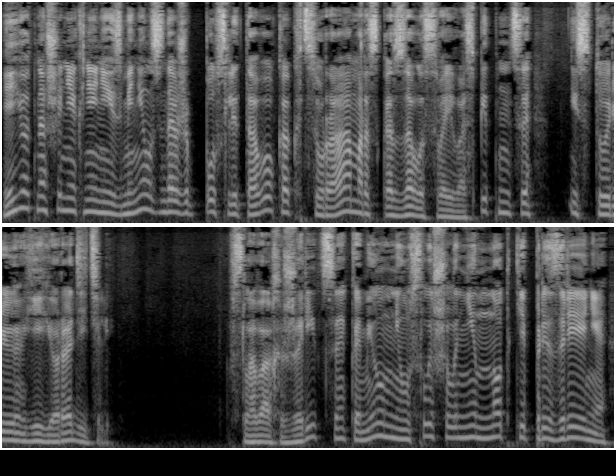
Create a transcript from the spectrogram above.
и ее отношение к ней не изменилось даже после того, как Цураам рассказала своей воспитаннице историю ее родителей. В словах жрицы Камиум не услышала ни нотки презрения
